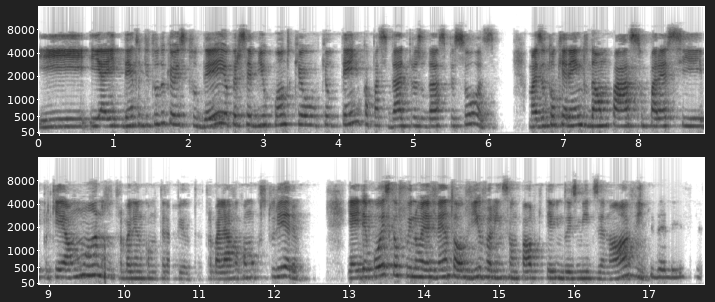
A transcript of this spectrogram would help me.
E, e aí, dentro de tudo que eu estudei, eu percebi o quanto que eu, que eu tenho capacidade para ajudar as pessoas. Mas eu estou querendo dar um passo, parece, porque há um ano eu estou trabalhando como terapeuta, trabalhava como costureira. E aí depois que eu fui no evento ao vivo ali em São Paulo, que teve em 2019. Que delícia.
